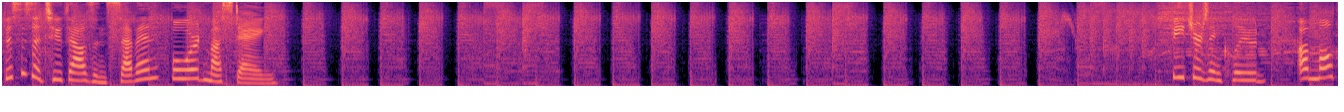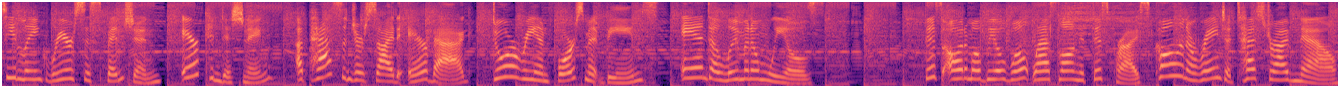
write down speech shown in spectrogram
This is a 2007 Ford Mustang. Features include a multi-link rear suspension, air conditioning, a passenger side airbag, door reinforcement beams, and aluminum wheels. This automobile won't last long at this price. Call and arrange a test drive now.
